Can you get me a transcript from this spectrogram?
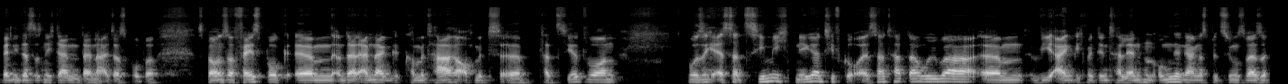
Benny, das ist nicht dein, deine Altersgruppe, ist bei uns auf Facebook ähm, unter der Kommentare auch mit äh, platziert worden wo sich Esther ziemlich negativ geäußert hat darüber, ähm, wie eigentlich mit den Talenten umgegangen ist, beziehungsweise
